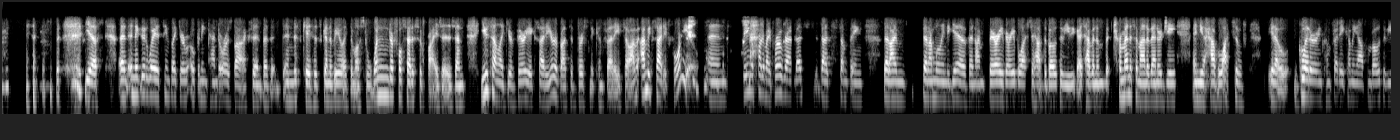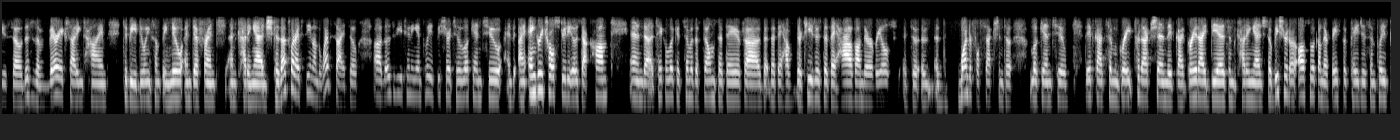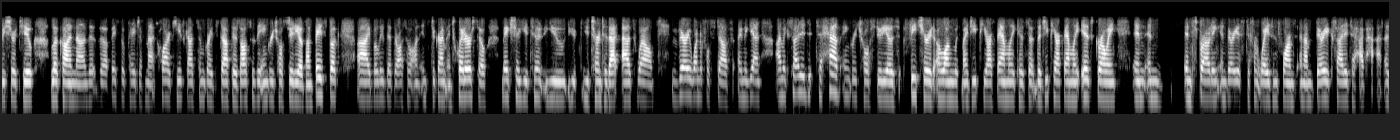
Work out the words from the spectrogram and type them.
yes, and in a good way, it seems like you're opening Pandora's box, and but in this case, it's going to be like the most wonderful set of surprises. And you sound like you're very excited. You're about to burst into confetti, so I'm I'm excited for you. And being a part of my program, that's that's something that I'm that I'm willing to give, and I'm very very blessed to have the both of you. You guys have a tremendous amount of energy, and you have lots of you know, glitter and confetti coming out from both of you. So this is a very exciting time to be doing something new and different and cutting edge because that's what I've seen on the website. So uh, those of you tuning in, please be sure to look into angrytrollstudios.com and uh, take a look at some of the films that they've uh, that, that they have their teasers that they have on their reels. It's a, a, a wonderful section to look into. They've got some great production. They've got great ideas and cutting edge. So be sure to also look on their Facebook pages and please be sure to look on uh, the, the Facebook page of Matt Clark. He's got some great stuff. There's also the Angry Troll Studios on Facebook. Uh, I believe that they're also on Instagram and Twitter. So make sure you tune you you, you turn to that as well. Very wonderful stuff. And again, I'm excited to have Angry Troll Studios featured along with my GPR family because the, the GPR family is growing and and and sprouting in various different ways and forms. And I'm very excited to have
